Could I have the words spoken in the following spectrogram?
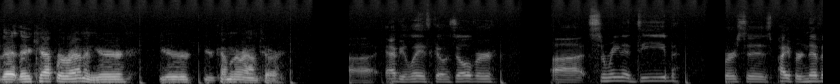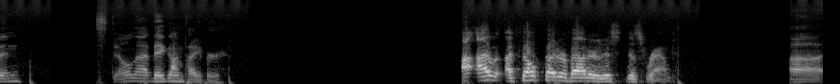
They they kept her around, and you're you're you're coming around to her. Uh, Abbey Laith goes over. Uh, Serena Deeb versus Piper Niven. Still not big on Piper. I, I, I felt better about her this this round. Uh,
